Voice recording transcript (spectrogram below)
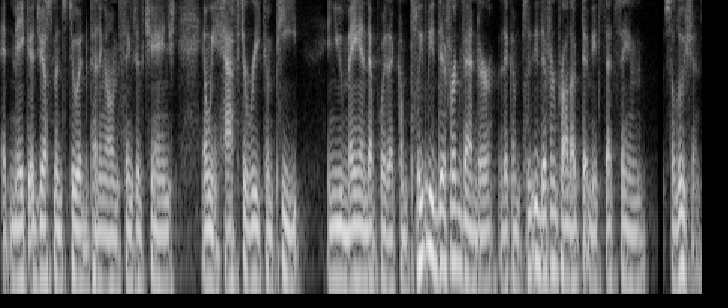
and make adjustments to it depending on things have changed, and we have to recompete and you may end up with a completely different vendor with a completely different product that meets that same solution.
